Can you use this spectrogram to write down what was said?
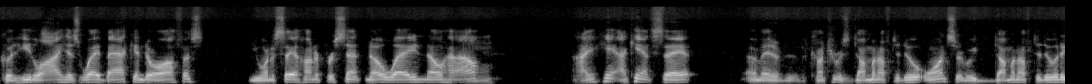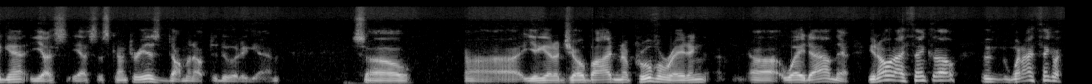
could he lie his way back into office? You want to say 100% no way, no how? Mm. I can't. I can't say it. I mean, if the country was dumb enough to do it once, are we dumb enough to do it again? Yes, yes, this country is dumb enough to do it again. So uh, you get a Joe Biden approval rating uh, way down there. You know what I think though? When I think, about,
